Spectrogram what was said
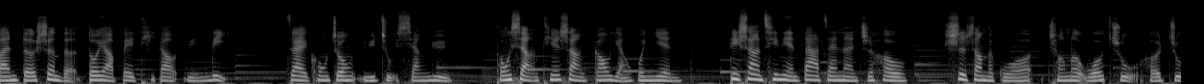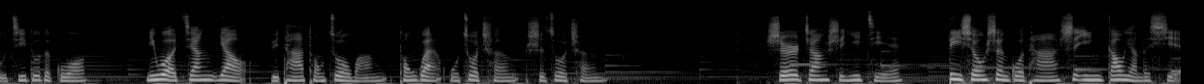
凡得胜的都要被提到云里，在空中与主相遇，同享天上羔羊婚宴。地上七年大灾难之后，世上的国成了我主和主基督的国。你我将要与他同作王，同管五座城、十座城。十二章十一节，弟兄胜过他，是因羔羊的血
